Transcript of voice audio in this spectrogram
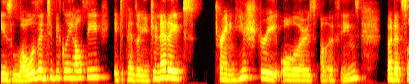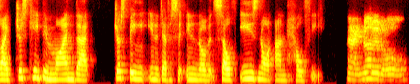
is lower than typically healthy. It depends on your genetics, training history, all of those other things. But it's like, just keep in mind that just being in a deficit in and of itself is not unhealthy. No, not at all.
